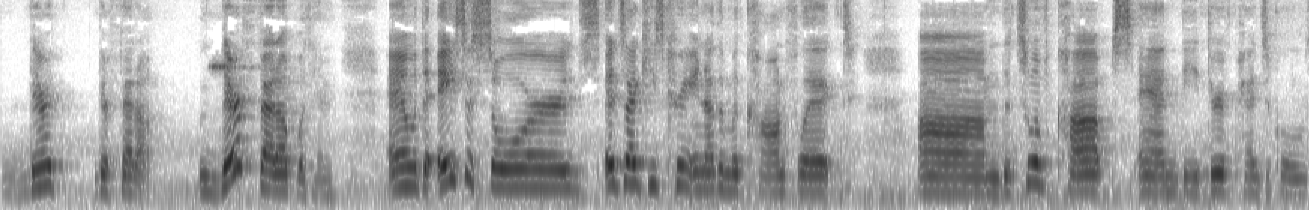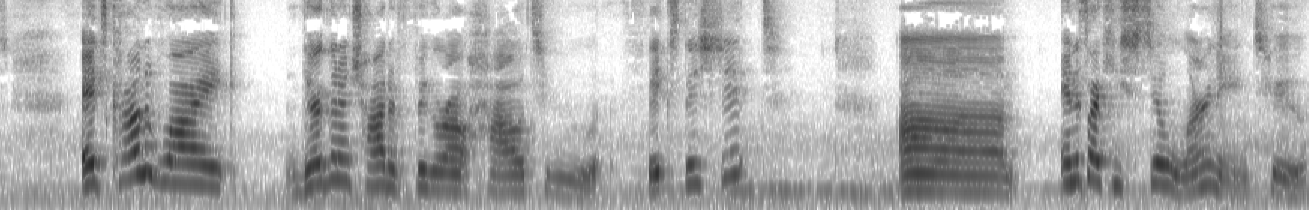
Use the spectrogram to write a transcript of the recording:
they're they're fed up. They're fed up with him. And with the Ace of Swords, it's like he's creating nothing but conflict. Um, the Two of Cups and the Three of Pentacles. It's kind of like they're gonna try to figure out how to fix this shit. Um, and it's like he's still learning too.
